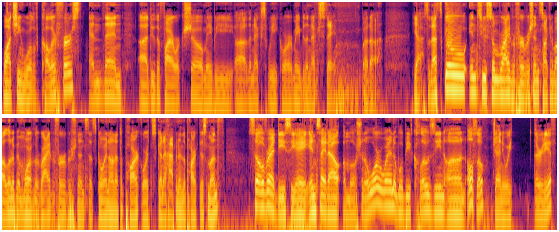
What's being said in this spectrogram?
watching World of Color first and then uh, do the fireworks show maybe uh, the next week or maybe the next day. But uh, yeah, so let's go into some ride refurbishments, talking about a little bit more of the ride refurbishments that's going on at the park or it's going to happen in the park this month. So over at DCA, Inside Out Emotional Whirlwind will be closing on also January 30th.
